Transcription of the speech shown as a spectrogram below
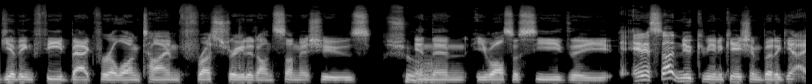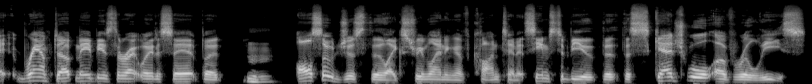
giving feedback for a long time, frustrated on some issues. Sure. And then you also see the, and it's not new communication, but again, I, ramped up maybe is the right way to say it, but Mhm. also just the like streamlining of content. It seems to be the, the schedule of release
